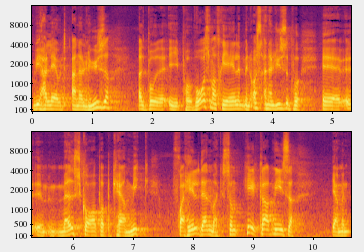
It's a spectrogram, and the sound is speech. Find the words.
vi har lavet analyser, altså både i, på vores materiale, men også analyser på øh, øh, øh madskorper, på keramik fra hele Danmark, som helt klart viser, jamen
